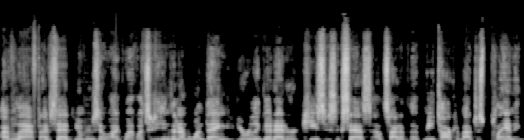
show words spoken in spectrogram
I've laughed. I've said, you know, people say, well, like, what, what's what do you think the number one thing you're really good at or keys to success outside of the me talking about just planning?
